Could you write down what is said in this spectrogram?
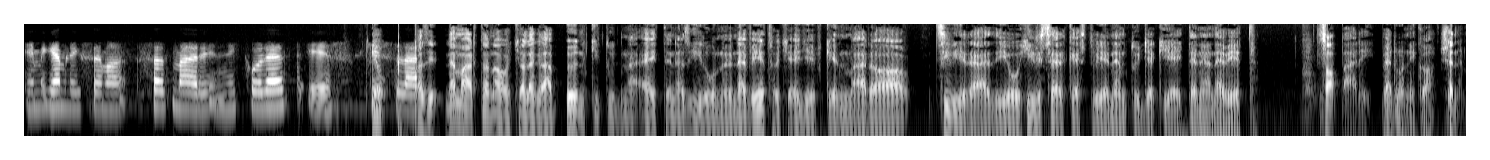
én még emlékszem a Szatmári Nikolett és Jó, Kiszlár. azért nem ártana, hogyha legalább ön ki tudná ejteni az írónő nevét, hogyha egyébként már a civil rádió hírszerkesztője nem tudja kiejteni a nevét. Szapári, Veronika. Se nem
